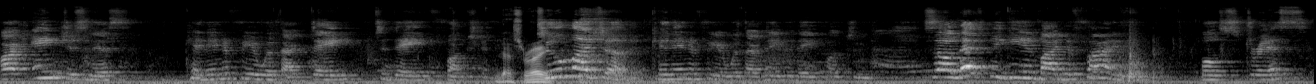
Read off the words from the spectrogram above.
or anxiousness can interfere with our day-to-day function. That's right. Too much of it can interfere with our day-to-day function. So let's begin by defining both stress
